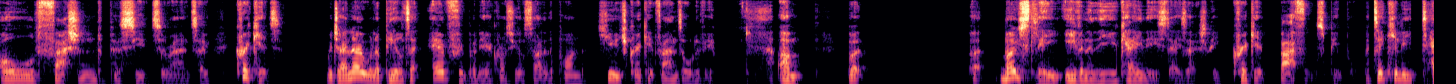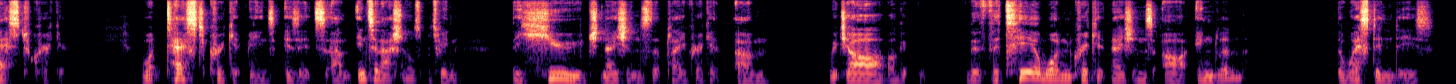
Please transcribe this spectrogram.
old-fashioned pursuits around. So cricket, which I know will appeal to everybody across your side of the pond. Huge cricket fans, all of you. Um, but uh, mostly, even in the UK these days, actually, cricket baffles people, particularly Test cricket. What Test cricket means is it's um, internationals between the huge nations that play cricket, um, which are I'll the, the tier one cricket nations are England, the West Indies,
